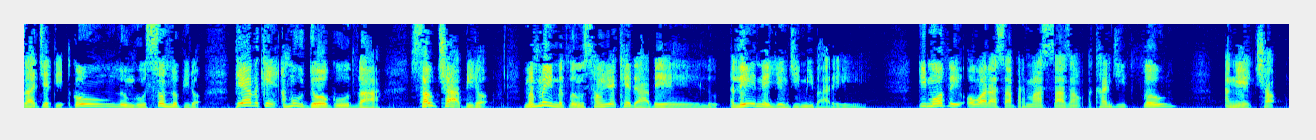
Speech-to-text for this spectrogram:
စားချက်တွေအကုန်လုံးကိုစွန့်လွတ်ပြီးတော့ဘုရားသခင်အမှုတော်ကိုသာစောက်ချပြီးတော့မမိတ်မတုံဆောင်ရွက်ခဲ့တာပဲလို့အလေးအနက်ယုံကြည်မိပါတယ်။တိမောသေဩဝါဒစာပထမစာဆောင်အခန်းကြီး3အငယ်6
